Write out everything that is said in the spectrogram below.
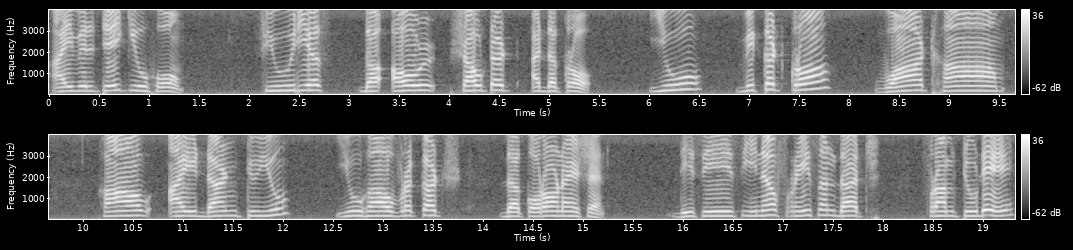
I will take you home. Furious, the owl shouted at the crow, You wicked crow, what harm have I done to you? You have wrecked the coronation. This is enough reason that from today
